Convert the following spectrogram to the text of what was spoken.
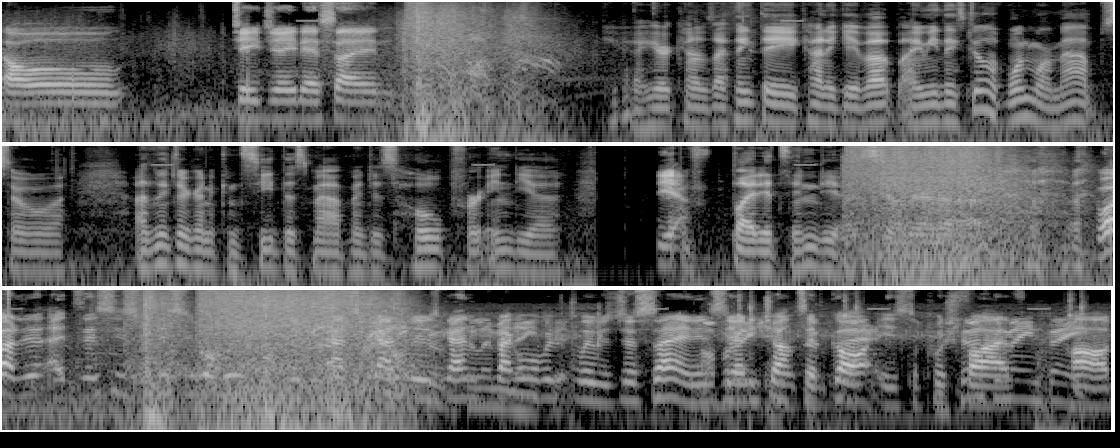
Oh, GG, they're saying. Yeah, here it comes. I think they kind of gave up. I mean, they still have one more map, so uh, I think they're going to concede this map and just hope for India. Yeah. But it's India, so they're. Uh, Well, uh, this is this is what we as Gazoo's going back what we, we was just saying. Is the only chance they've got is to push Return five main hard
